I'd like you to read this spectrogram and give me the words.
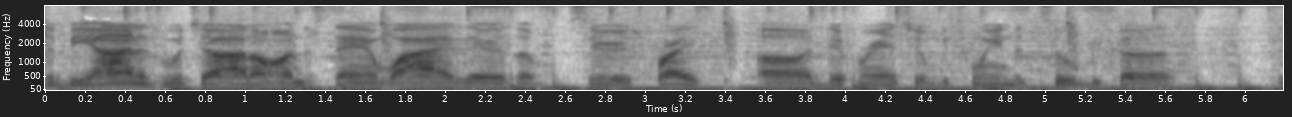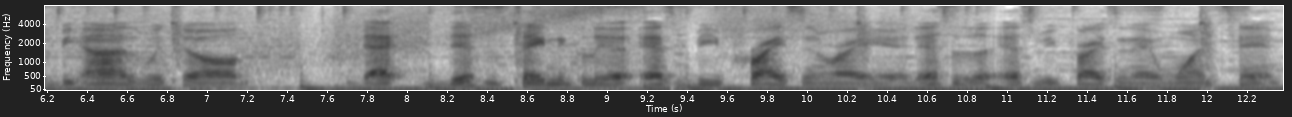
to be honest with y'all, I don't understand why there's a serious price uh, differential between the two because to be honest with y'all, that this is technically a SB pricing right here. This is a SB pricing at 110.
